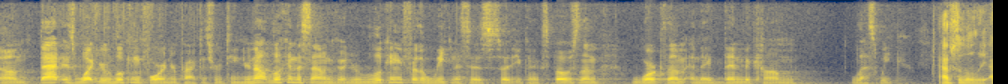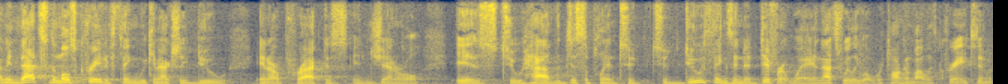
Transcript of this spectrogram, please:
um, that is what you're looking for in your practice routine. You're not looking to sound good. You're looking for the weaknesses so that you can expose them, work them, and they then become less weak. Absolutely. I mean, that's the most creative thing we can actually do in our practice in general is to have the discipline to, to do things in a different way. And that's really what we're talking about with creative,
